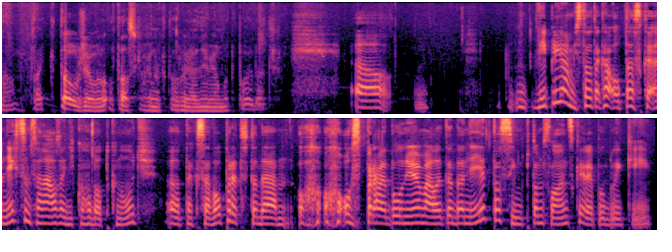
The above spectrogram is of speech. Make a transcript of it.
No, tak to už je otázka, na ktorú ja neviem odpovedať. Uh Vyplýva mi z toho taká otázka, a nechcem sa naozaj nikoho dotknúť, e, tak sa vopred teda ospravedlňujem, ale teda nie je to symptom Slovenskej republiky,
